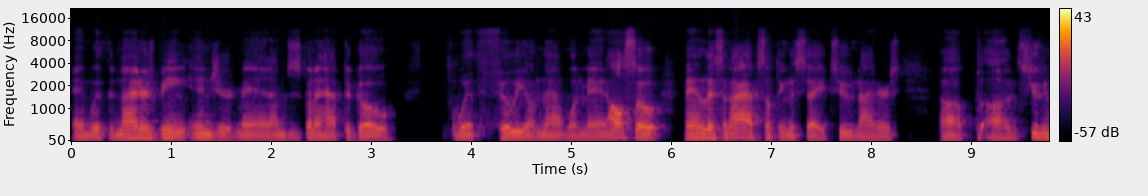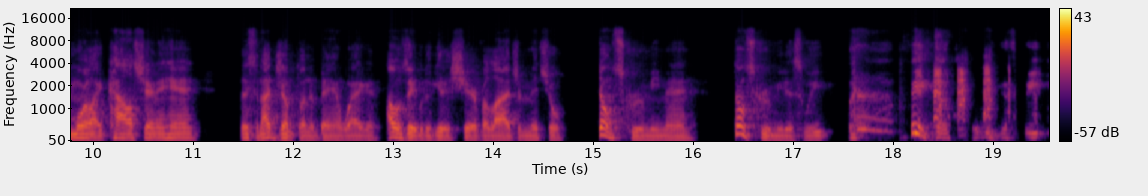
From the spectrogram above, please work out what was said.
and with the Niners being injured, man, I'm just gonna have to go with Philly on that one, man. Also, man, listen, I have something to say to Niners. Uh, uh, excuse me, more like Kyle Shanahan. Listen, I jumped on the bandwagon. I was able to get a share of Elijah Mitchell. Don't screw me, man. Don't screw me this week. Please don't screw me this week.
